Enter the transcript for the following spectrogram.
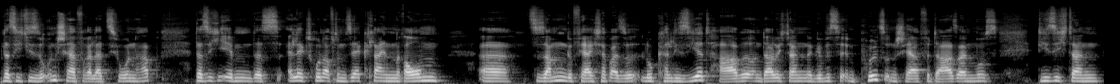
dass ich diese Unschärferelation habe, dass ich eben das Elektron auf einem sehr kleinen Raum äh, zusammengefercht habe, also lokalisiert habe und dadurch dann eine gewisse Impulsunschärfe da sein muss, die sich dann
